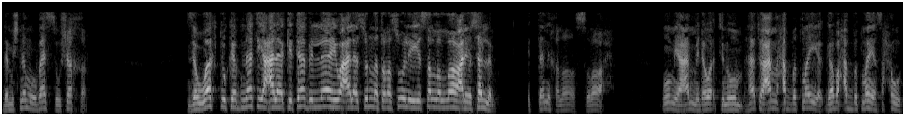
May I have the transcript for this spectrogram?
ده مش نام وبس وشخر. زوجتك ابنتي على كتاب الله وعلى سنة رسوله صلى الله عليه وسلم. التاني خلاص راح. قوم يا عم ده وقت نوم. هاتوا يا عم حبة مية. جابوا حبة مية صحوه.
